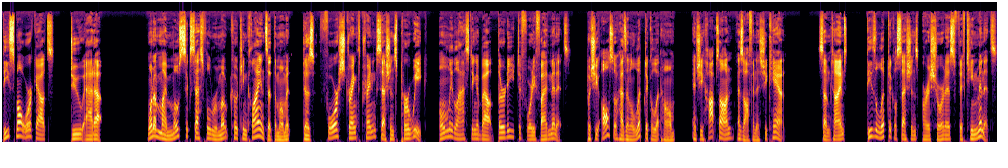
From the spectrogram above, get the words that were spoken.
These small workouts do add up. One of my most successful remote coaching clients at the moment does four strength training sessions per week, only lasting about 30 to 45 minutes. but she also has an elliptical at home and she hops on as often as she can. Sometimes these elliptical sessions are as short as 15 minutes,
